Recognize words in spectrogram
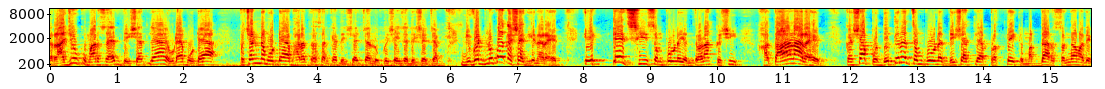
राजीव कुमार साहेब देशातल्या एवढ्या मोठ्या प्रचंड मोठ्या भारतासारख्या देशाच्या लोकशाहीच्या देशाच्या निवडणुका कशा घेणार आहेत? एकटेच ही संपूर्ण यंत्रणा कशी हाताळणार आहेत? कशा पद्धतीनं संपूर्ण देशातल्या प्रत्येक मतदारसंघामध्ये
